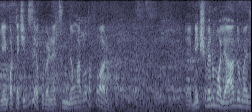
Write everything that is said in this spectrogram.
E é importante dizer, o Kubernetes não é plataforma. É meio que chovendo molhado, mas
